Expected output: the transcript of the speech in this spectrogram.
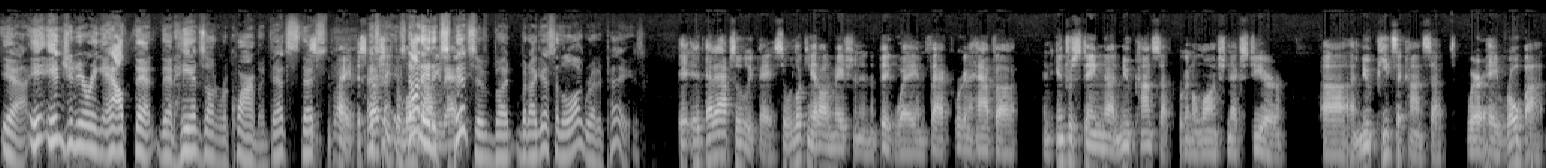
Yeah, engineering out that, that hands-on requirement. That's that's right, especially that's, it's not inexpensive, added. but but I guess in the long run it pays. It, it, it, absolutely pays. So we're looking at automation in a big way. In fact, we're going to have uh, an interesting uh, new concept we're going to launch next year uh, a new pizza concept where a robot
